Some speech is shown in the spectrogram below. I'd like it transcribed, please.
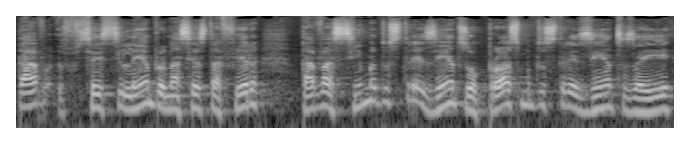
tava, vocês se lembram, na sexta-feira estava acima dos 300, ou próximo dos 300 aí,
